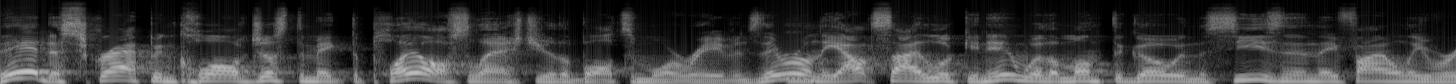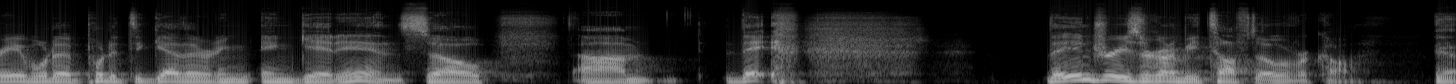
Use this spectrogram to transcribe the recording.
they had to scrap and claw just to make the playoffs last year, the Baltimore Ravens. They were on the outside looking in with a month to go in the season, and they finally were able to put it together and, and get in. So um, they the injuries are going to be tough to overcome. Yeah.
